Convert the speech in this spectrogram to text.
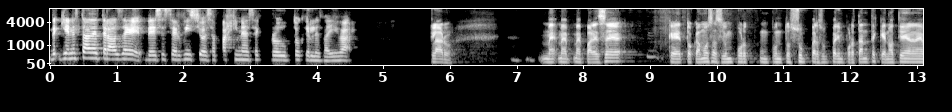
De, ¿Quién está detrás de, ese servicio, esa página, ese producto que les va a llegar? Claro. Me, parece que tocamos así un, un punto súper, súper importante que no tiene,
